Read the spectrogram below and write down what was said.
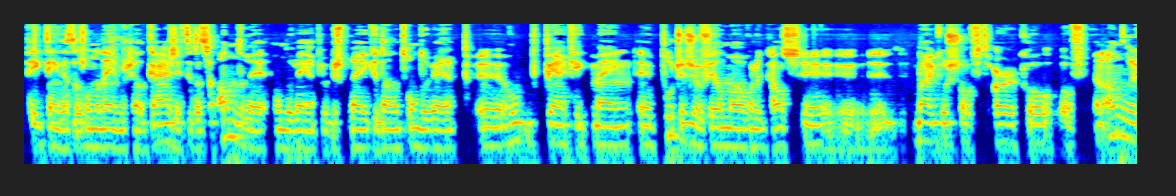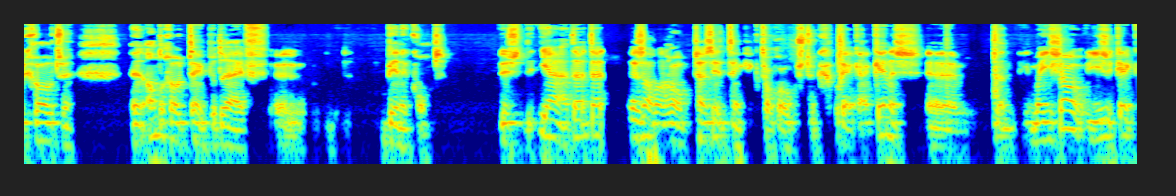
ik denk dat als ondernemers elkaar zitten, dat ze andere onderwerpen bespreken dan het onderwerp uh, hoe beperk ik mijn uh, poeten zoveel mogelijk als uh, Microsoft, Oracle of een andere grote, een ander groot techbedrijf binnenkomt. Dus ja, daar, daar, daar, zal een hoop, daar zit denk ik toch ook een stuk gebrek aan kennis. maar je zou, je, kijk,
